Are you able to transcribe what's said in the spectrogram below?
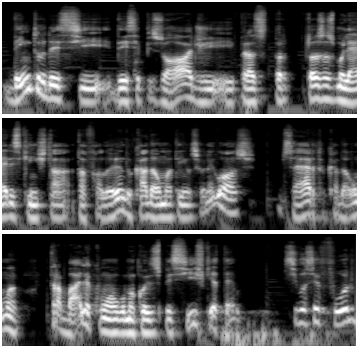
Dentro desse, desse episódio, e para todas as mulheres que a gente está tá falando, cada uma tem o seu negócio, certo? Cada uma trabalha com alguma coisa específica, e até se você for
